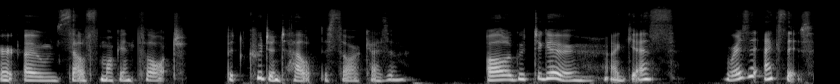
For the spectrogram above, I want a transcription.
her own self mocking thought but couldn't help the sarcasm. All good to go, I guess. Where's the exit?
